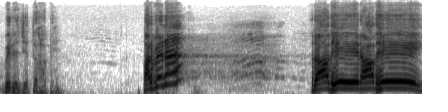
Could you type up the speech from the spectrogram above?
বেড়ে যেতে হবে। পারবে না? রাধে রাধে।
